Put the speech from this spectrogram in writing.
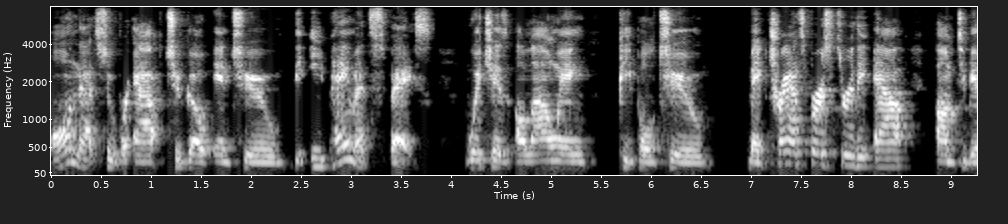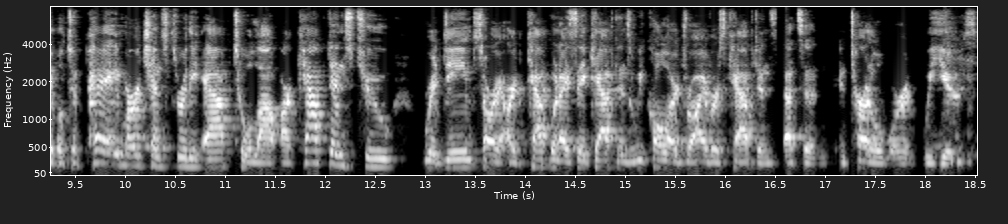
on that super app to go into the e-payment space, which is allowing people to make transfers through the app, um, to be able to pay merchants through the app, to allow our captains to redeem, sorry, our cap, when I say captains, we call our drivers captains. That's an internal word we use.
